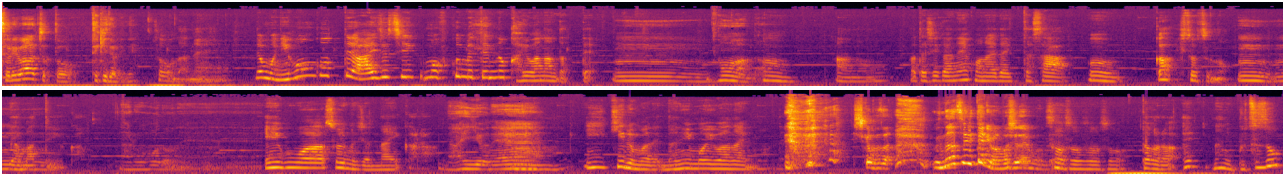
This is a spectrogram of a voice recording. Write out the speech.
それはちょっと適度にね。そうだね。でも日本語って相づちも含めての会話なんだって。うーん。そうなんだ、うん。あの私がねこの間言ったさ「うん」が一つのうんうん。うん山っていうか、なるほどね。英語はそういうのじゃないから、ないよね、うん。言い切るまで何も言わないもんね。しかもさうなずいたりもあんましないもんね。そうそうそうそう。だから「え何仏像？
